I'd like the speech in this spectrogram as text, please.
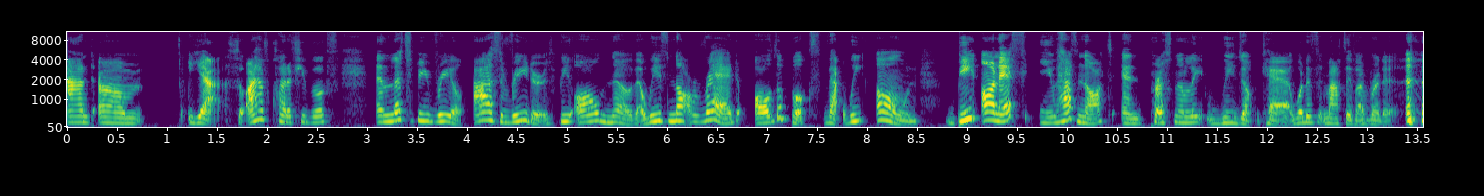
And um yeah, so I have quite a few books. And let's be real, as readers, we all know that we've not read all the books that we own. Be honest, you have not. And personally, we don't care. What does it matter if I've read it?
